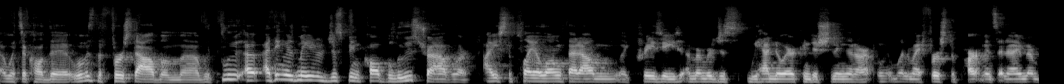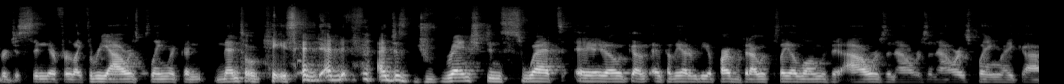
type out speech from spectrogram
uh, what's it called? The what was the first album uh, with blue? Uh, I think it was maybe just been called Blues Traveler. I used to play along with that album like crazy. I remember just we had no air conditioning in our in one of my first apartments, and I remember just sitting there for like three hours playing like a mental case and and and just drenched in sweat. You know coming out of the apartment, but I would play along with it hours and hours and hours, playing like, uh,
